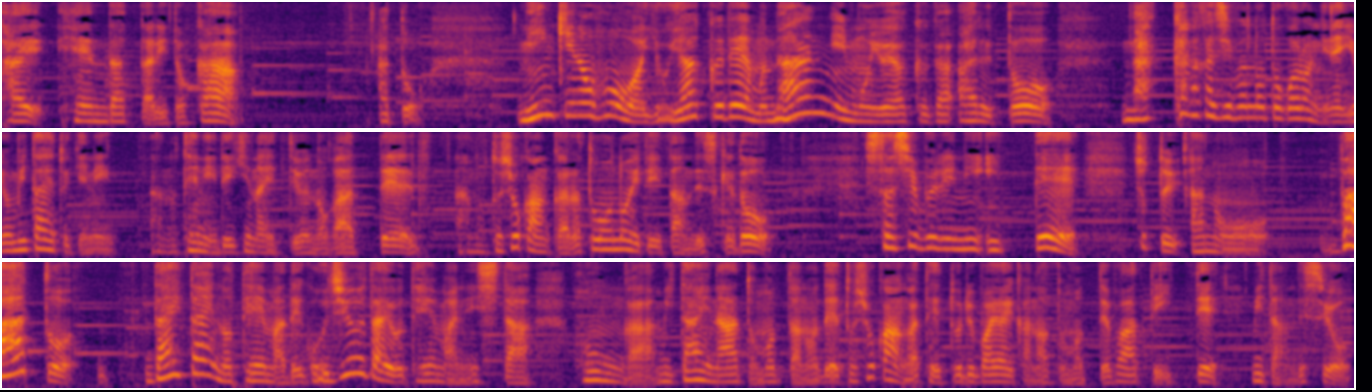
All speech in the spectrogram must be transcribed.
大変だったりとかあと人気の方は予約でもう何人も予約があるとなかなか自分のところにね読みたい時にあの手にできないっていうのがあってあの図書館から遠のいていたんですけど久しぶりに行ってちょっとあのバーッと大体のテーマで50代をテーマにした本が見たいなと思ったので図書館が手っ取り早いかなと思ってバーって行ってみたんですよ。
